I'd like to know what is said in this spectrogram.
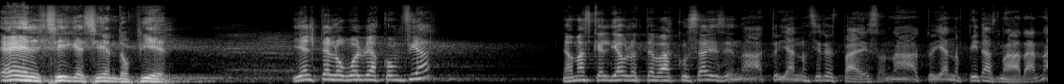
Él sigue siendo fiel. Y Él te lo vuelve a confiar. Nada más que el diablo te va a acusar y dice, no, tú ya no sirves para eso, no, tú ya no pidas nada, no,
